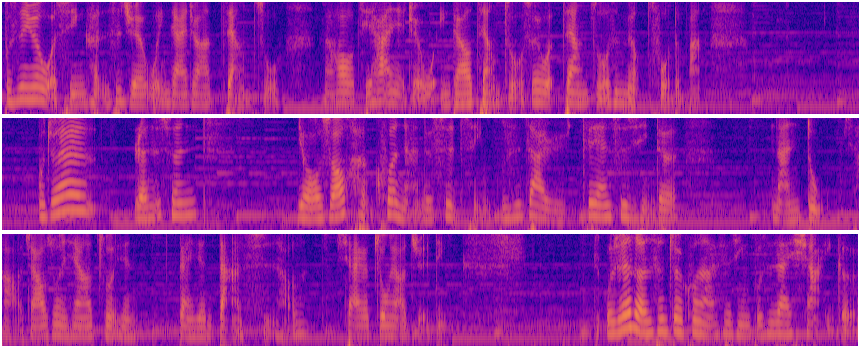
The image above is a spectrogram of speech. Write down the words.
不是因为我心狠，是觉得我应该就要这样做，然后其他人也觉得我应该要这样做，所以我这样做是没有错的吧？我觉得人生有时候很困难的事情，不是在于这件事情的难度。好，假如说你现在要做一件干一件大事，好了，下一个重要决定，我觉得人生最困难的事情不是在下一个。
